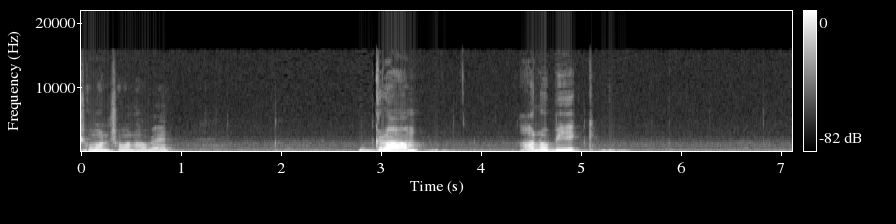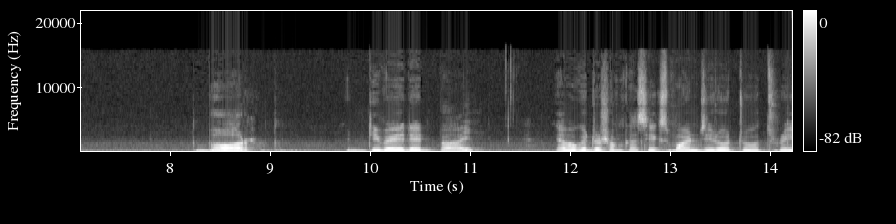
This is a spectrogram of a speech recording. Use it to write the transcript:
সমান সমান হবে গ্রাম আণবিক ভর ডিভাইডেড বাই অ্যাভোগেড্রো সংখ্যা six point zero two three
